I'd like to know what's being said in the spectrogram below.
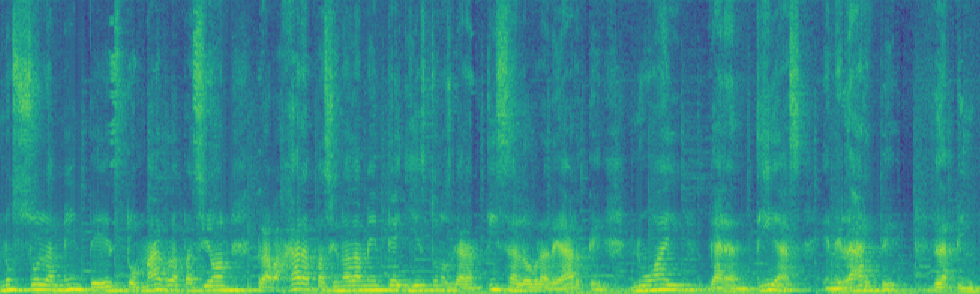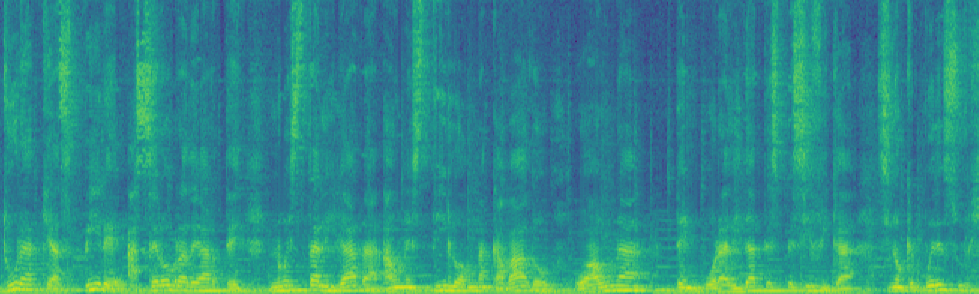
No solamente es tomar la pasión, trabajar apasionadamente y esto nos garantiza la obra de arte. No hay garantías en el arte. La pintura que aspire a ser obra de arte no está ligada a un estilo, a un acabado o a una temporalidad específica, sino que puede surgir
